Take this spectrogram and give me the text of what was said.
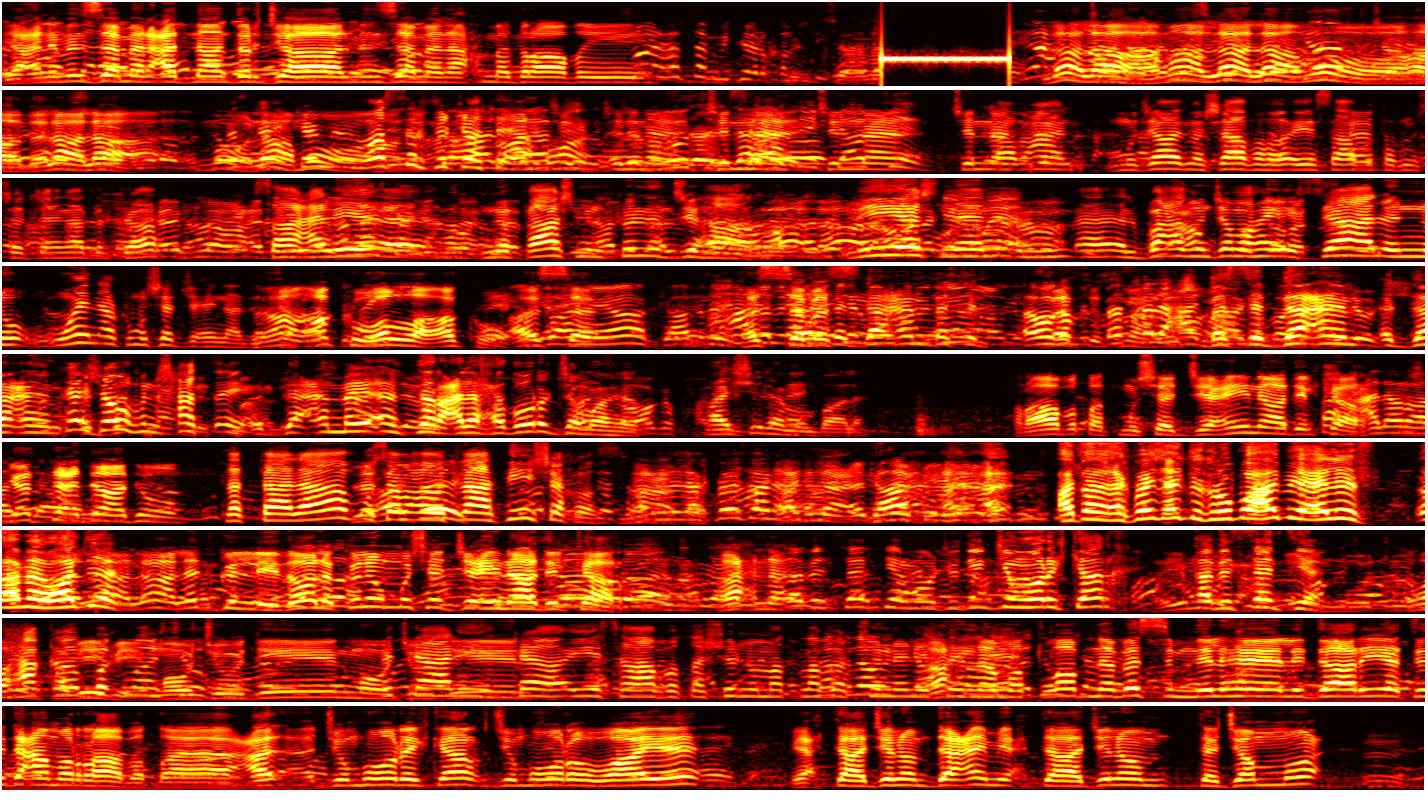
يعني من زمن عدنان درجال من زمن أحمد راضي. لا لا ما لا لا مو هذا لا لا. مو لا مو. وصل فكرته كنا كنا كنا طبعا مجرد ما شافه رئيس رابطه مشجعي نادي الكاف صار عليه آه، نقاش من كل الجهات. ليش؟ لأن آه، البعض من جماهير يسال إنه وين أكو مشجعي نادي الكاف؟ لا أكو والله أكو. هسه هسه بس الدعم بس بس الدعم الدعم الدعم ما يأثر على حضور الجماهير. هاي شيلها من بالك. رابطة مشجعي نادي الكرم على راسي قد. تعدادهم؟ 3037 شخص. اعطاني فيش عندك جروب واحد بألف رحمه لا لا لا تقول لي ذولا كلهم مشجعي نادي الكرم إحنا قبل سنتين موجودين جمهور الكرخ قبل سنتين. وحق ربك ما. موجودين موجودين. كرئيس رابطة شنو مطلبك؟ شنو أحنا؟ مطلبنا بس من الهيئة الإدارية تدعم الرابطة. جمهور الكرخ جمهور هواية. يحتاج لهم دعم يحتاج لهم تجمع.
